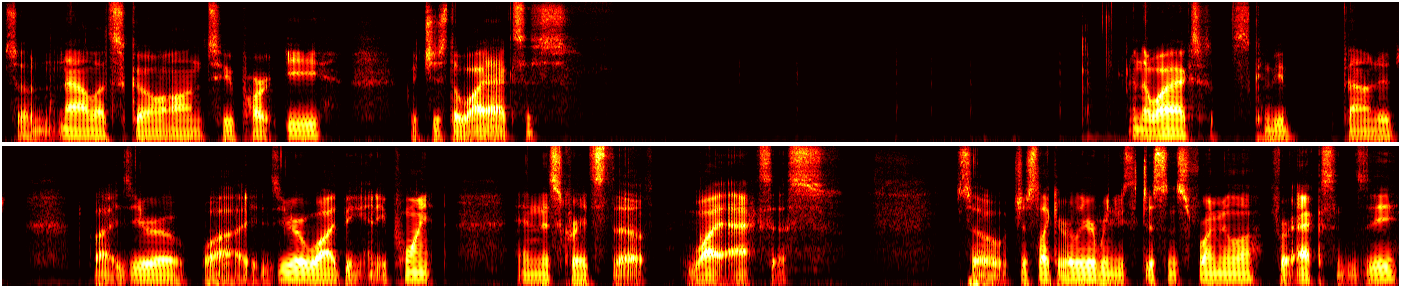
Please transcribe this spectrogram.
So now let's go on to part E, which is the y-axis. and the y-axis can be bounded by 0, y, 0, y being any point, and this creates the y-axis. So just like earlier, we use the distance formula for x and z.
